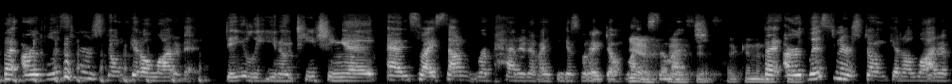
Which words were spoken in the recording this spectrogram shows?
But our listeners don't get a lot of it daily, you know, teaching it. And so I sound repetitive, I think is what I don't like yes, so much. Yes, yes. but our listeners don't get a lot of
